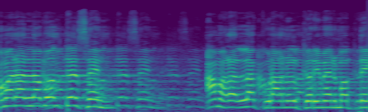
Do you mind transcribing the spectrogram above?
আমার আল্লাহ বলতেছেন আমার আল্লাহ কুরআনুল করিমের মধ্যে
